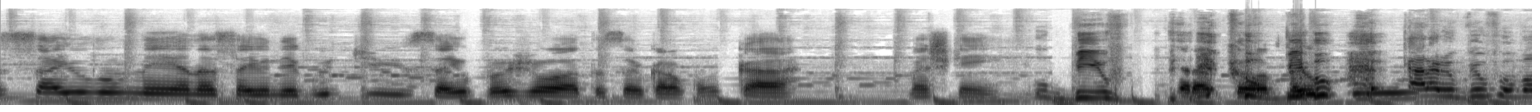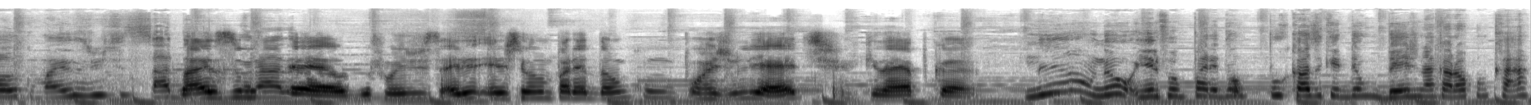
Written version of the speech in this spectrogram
saiu Lumena, saiu Nego Di, saiu Projota, saiu Carol Conká. Mas quem? O Bill. Era a O. Bill. Bill. Caralho, o Bill foi o maluco mais injustiçado Mas o. É, o Bill foi injustiçado. Ele, ele chegou num paredão com, porra, Juliette, que na época. Não, não. E ele foi pro paredão por causa que ele deu um beijo na Carol com K.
